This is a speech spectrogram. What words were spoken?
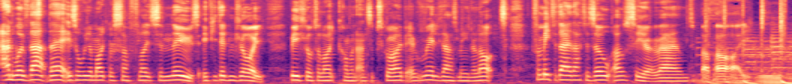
And with that, there is all your Microsoft Flight and news. If you did enjoy, be sure to like, comment and subscribe, it really does mean a lot. For me today, that is all, I'll see you around, bye bye.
